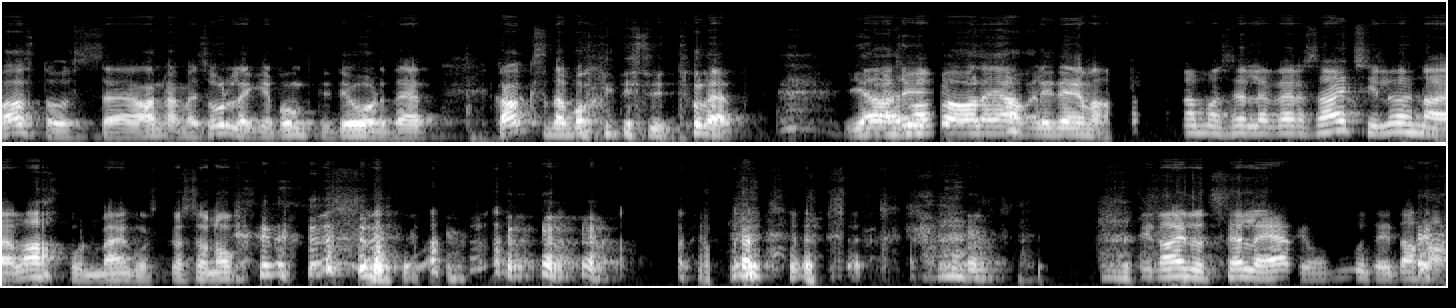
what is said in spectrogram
vastus, anname sullegi punktid juurde. kakssada punkti siit tuleb ja Rivo, ole hea, vali teema ma selle Versace lõhna ja lahkun mängust, kas on ok? ainult selle järgi, ma muud ei taha.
